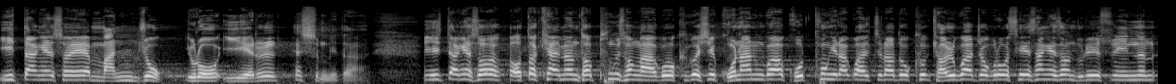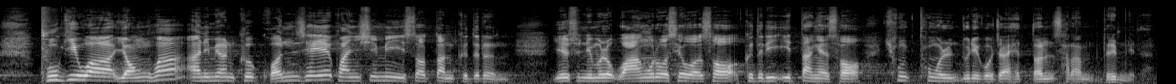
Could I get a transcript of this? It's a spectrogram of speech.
이 땅에서의 만족으로 이해를 했습니다. 이 땅에서 어떻게 하면 더 풍성하고 그것이 고난과 고통이라고 할지라도 그 결과적으로 세상에서 누릴 수 있는 부귀와 영화 아니면 그 권세에 관심이 있었던 그들은 예수님을 왕으로 세워서 그들이 이 땅에서 형통을 누리고자 했던 사람들입니다.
